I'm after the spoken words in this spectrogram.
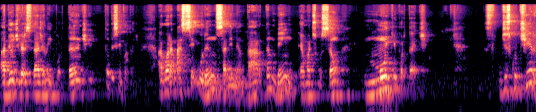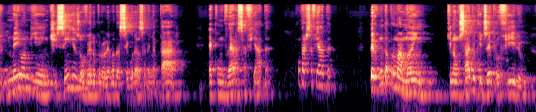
a biodiversidade é importante, tudo isso é importante. Agora, a segurança alimentar também é uma discussão muito importante. Discutir meio ambiente sem resolver o problema da segurança alimentar é conversa fiada. Conversa fiada. Pergunta para uma mãe que não sabe o que dizer para o filho,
